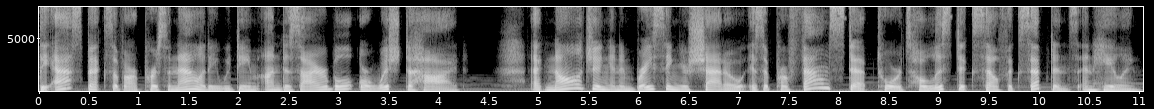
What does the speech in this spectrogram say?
the aspects of our personality we deem undesirable or wish to hide. Acknowledging and embracing your shadow is a profound step towards holistic self acceptance and healing.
